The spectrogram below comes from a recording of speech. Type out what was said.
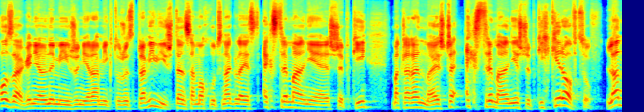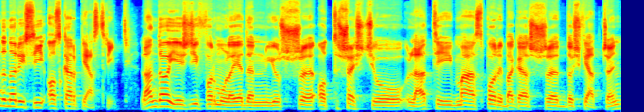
Poza genialnymi inżynierami, którzy sprawili, że ten samochód nagle jest ekstremalnie szybki, McLaren ma jeszcze ekstremalnie szybkich kierowców. Lando Norris i Oscar Piastri. Lando jeździ w Formule 1 już e, od 6 lat i ma spory bagaż e, doświadczeń.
